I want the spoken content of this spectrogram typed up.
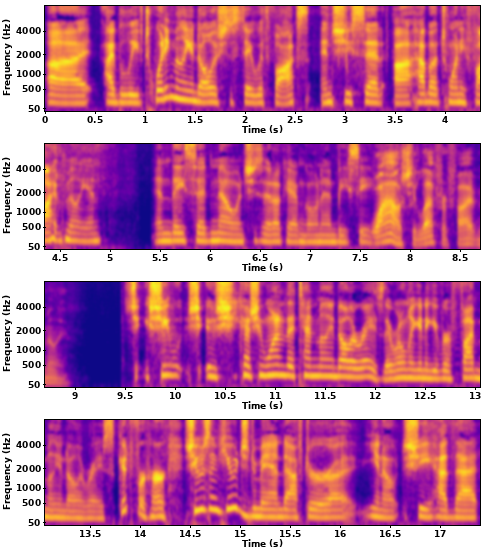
uh, I believe, $20 million to stay with Fox. And she said, uh, how about 25 million? And they said no. And she said, okay, I'm going to NBC. Wow, she left for five million. She she she she, 'cause she wanted a ten million dollar raise. They were only going to give her a five million dollar raise. Good for her. She was in huge demand after uh, you know she had that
